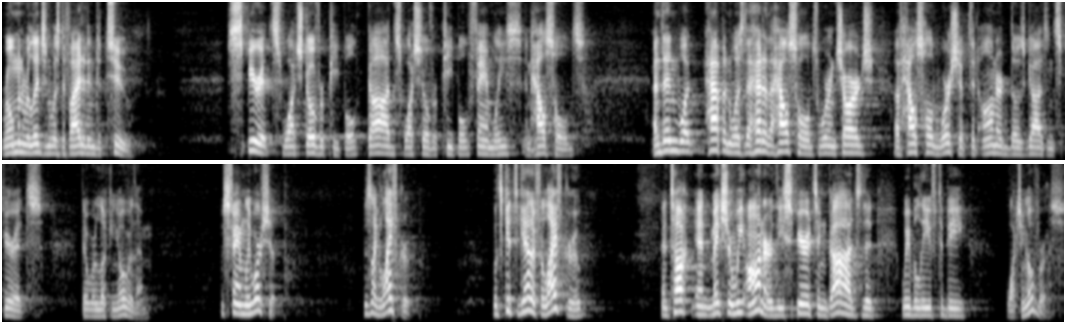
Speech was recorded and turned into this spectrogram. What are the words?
Roman religion was divided into two Spirits watched over people, gods watched over people, families, and households. And then what happened was the head of the households were in charge of household worship that honored those gods and spirits that were looking over them. It was family worship. It was like life group. Let's get together for life group and talk and make sure we honor these spirits and gods that we believe to be watching over us.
